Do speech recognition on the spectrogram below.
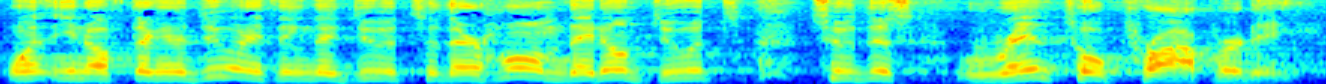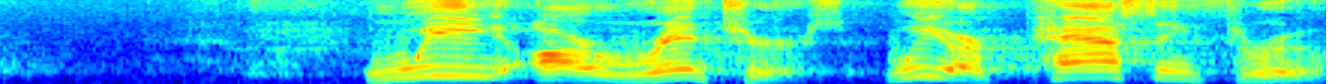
When, you know, if they're going to do anything, they do it to their home. They don't do it to this rental property. We are renters. We are passing through.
